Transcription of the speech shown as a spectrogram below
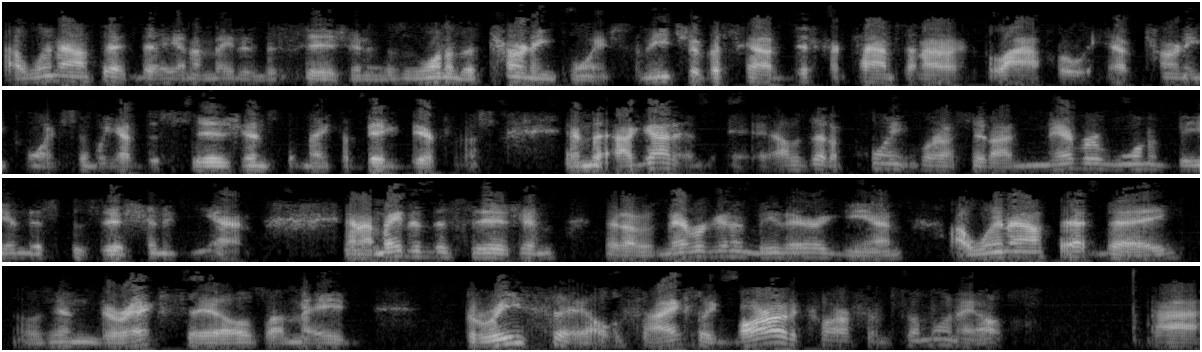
I went out that day and I made a decision. It was one of the turning points. And each of us have different times in our life where we have turning points and we have decisions that make a big difference. And I got, I was at a point where I said, I never want to be in this position again. And I made a decision that I was never going to be there again. I went out that day. I was in direct sales. I made three sales. I actually borrowed a car from someone else. I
